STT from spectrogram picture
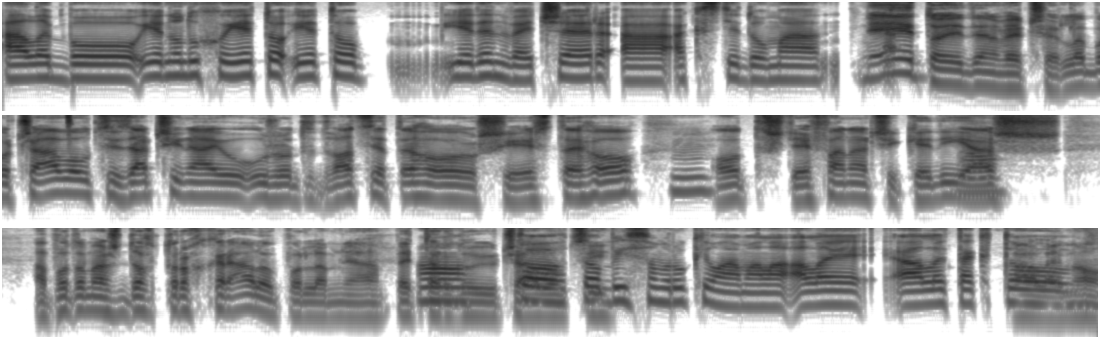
alebo jednoducho je to, je to jeden večer a ak ste doma... Nie je to jeden večer, lebo Čávovci začínajú už od 26. Hmm. Od Štefana, či kedy no. až a potom až do troch kráľov, podľa mňa, petardujú no, Čávovci. To, to by som ruky lámala, ale, ale tak to... Ale no.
